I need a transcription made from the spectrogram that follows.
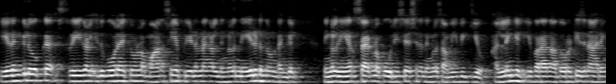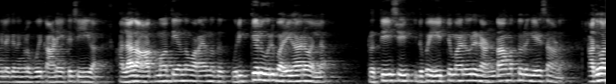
ഏതെങ്കിലുമൊക്കെ സ്ത്രീകൾ ഇതുപോലെയൊക്കെയുള്ള മാനസിക പീഡനങ്ങൾ നിങ്ങൾ നേരിടുന്നുണ്ടെങ്കിൽ നിങ്ങൾ നിയറസ്റ്റ് ആയിട്ടുള്ള പോലീസ് സ്റ്റേഷനെ നിങ്ങൾ സമീപിക്കുകയോ അല്ലെങ്കിൽ ഈ പറയുന്ന അതോറിറ്റീസിന് ആരെങ്കിലുമൊക്കെ നിങ്ങൾ പോയി കാണുകയൊക്കെ ചെയ്യുക. അല്ലാതെ ആത്മഹത്യ എന്ന് പറയുന്നത് ഒരിക്കലും ഒരു പരിഹാരമല്ല. പ്രത്യേകിച്ച് ഇതിപ്പോൾ ഏറ്റുമാനൂർ രണ്ടാമത്തെ ഒരു കേസാണ്. അതും ആ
